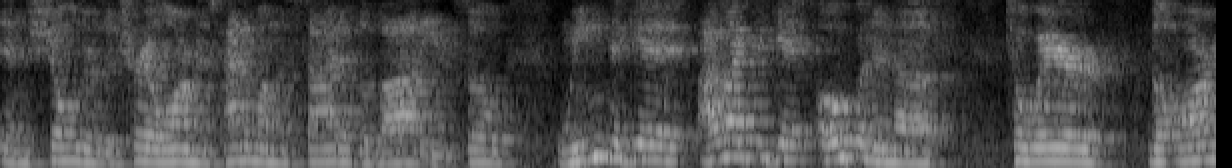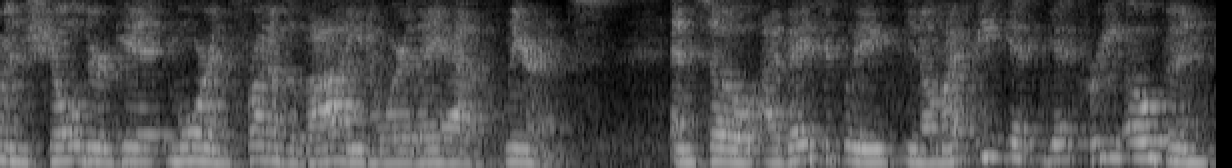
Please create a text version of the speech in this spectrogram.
and shoulder, the trail arm is kind of on the side of the body. And so we need to get, I like to get open enough to where the arm and shoulder get more in front of the body to where they have clearance. And so I basically, you know, my feet get, get pretty open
